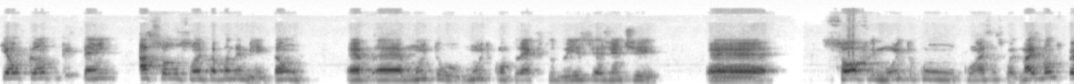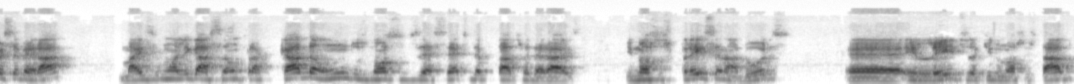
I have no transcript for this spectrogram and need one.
que é o campo que tem as soluções para a pandemia. Então, é, é, muito, muito complexo tudo isso e a gente é, sofre muito com, com essas coisas. Mas vamos perseverar, mas uma ligação para cada um dos nossos 17 deputados federais e nossos três senadores é, eleitos aqui no nosso estado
